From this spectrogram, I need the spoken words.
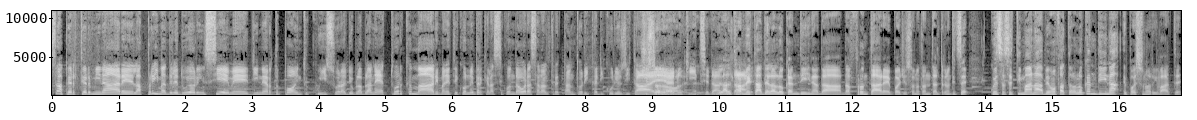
Sta per terminare la prima delle due ore insieme di Nerd Point qui su Radio BlaBla Network, ma rimanete con noi perché la seconda ora sarà altrettanto ricca di curiosità Ci e notizie da da l'altra dare. metà della locandina da, da affrontare e poi ci sono tante altre notizie. Questa settimana abbiamo fatto la locandina e poi sono arrivate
